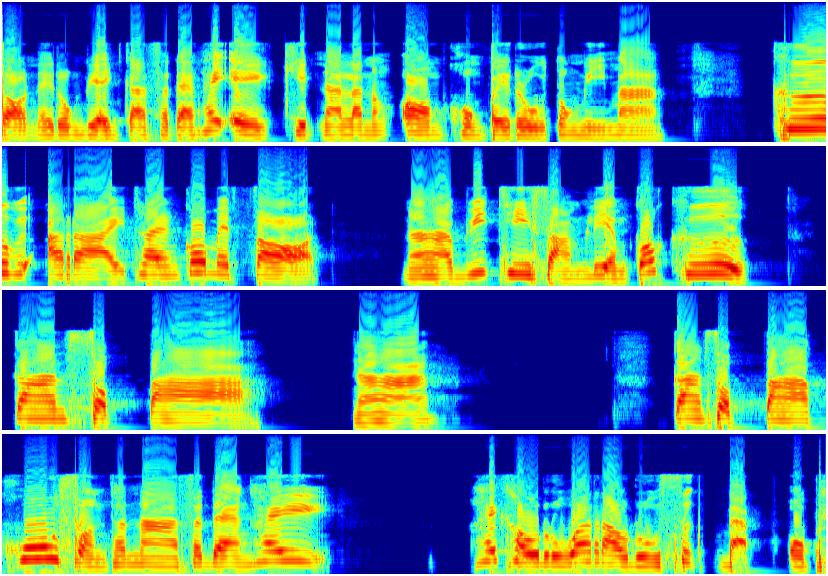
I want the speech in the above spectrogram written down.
สอนในโรงเรียนการแสดงให้เอคิดนะแล้วน้องออมคงไปรู้ตรงนี้มา คืออะไร triangle method นะคะวิธีสามเหลี่ยมก็คือการสบตานะคะการสบตาคู่สนทนาแสดงให้ ให้เขารู้ว่าเรารู้สึกแบบโอเพ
